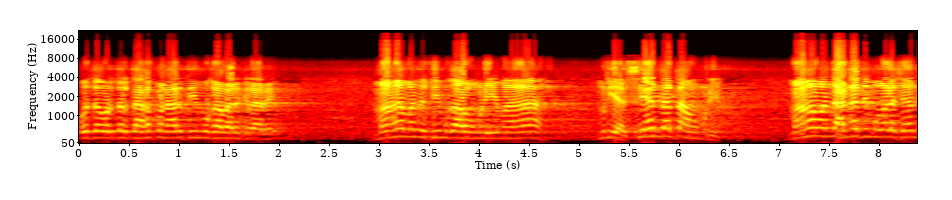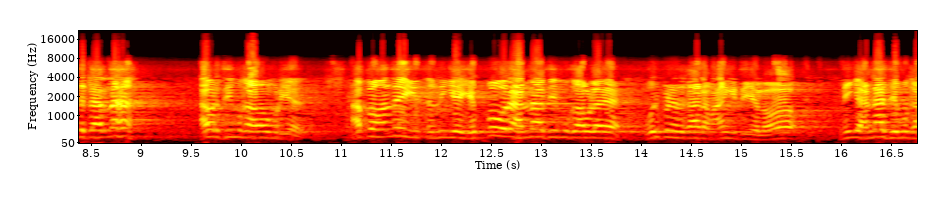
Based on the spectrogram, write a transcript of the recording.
ஒருத்தர் ஒருத்தர் தகப்பனார் திமுகவா இருக்கிறாரு. மகன் வந்து திமுக ஆக முடியுமா? முடியாது. சேர்ந்தா தான் ஆக முடியும். மகன் வந்து அண்ணா திமுக சேர்ந்துட்டாருன்னா அவர் திமுக ஆக முடியாது. அப்ப வந்து நீங்க எப்போ ஒரு அண்ணா திமுகவுல உறுப்பினர் கார்டை வாங்கிட்டீங்களோ நீங்க அண்ணா திமுக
